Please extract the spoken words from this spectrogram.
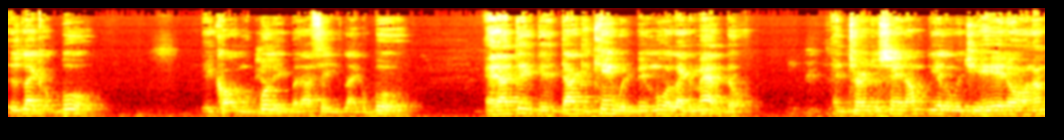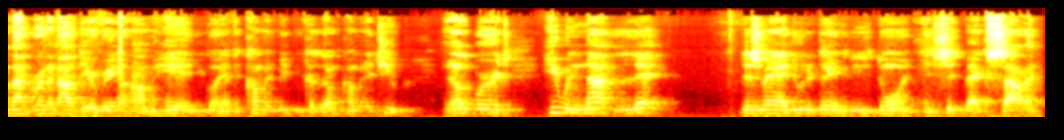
is like a bull. They call him a bully, but I say he's like a bull. And I think that Dr. King would have been more like a matador in terms of saying, I'm dealing with you head on. I'm not running out the arena. I'm here. You're going to have to come at me because I'm coming at you. In other words, he would not let this man do the things that he's doing and sit back silent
